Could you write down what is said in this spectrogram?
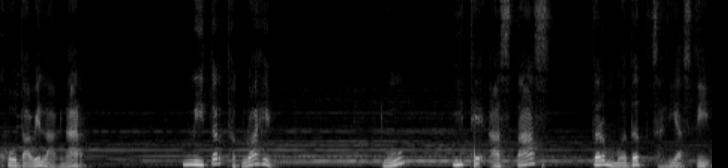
खोदावे लागणार. मी तर थकलो आहे. तू इथे असतास तर मदत झाली असती.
